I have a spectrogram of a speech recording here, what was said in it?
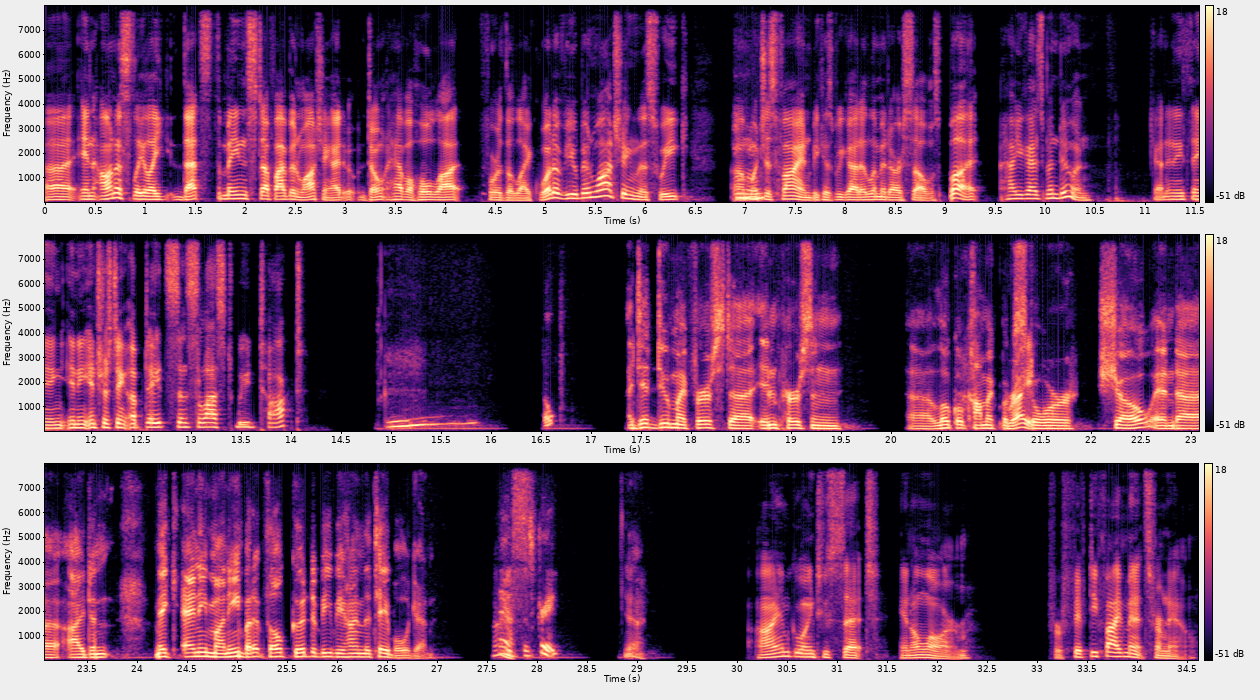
Uh, and honestly, like that's the main stuff I've been watching. I don't have a whole lot for the like, what have you been watching this week? Um, Mhm. Which is fine because we got to limit ourselves. But how you guys been doing? Got anything? Any interesting updates since last we talked? Mm. I did do my first uh, in-person uh, local comic book Right. store show, and uh, I didn't make any money, but it felt good to be behind the table again. Yeah, that's great. Yeah. I am going to set an alarm for 55 minutes from now.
